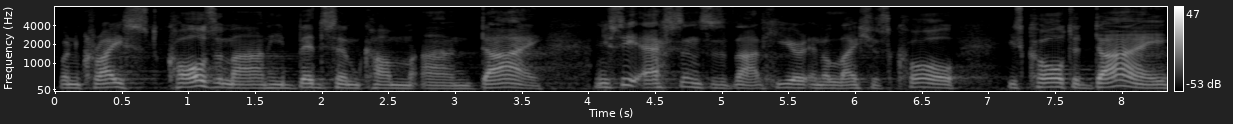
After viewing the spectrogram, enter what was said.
when Christ calls a man, he bids him come and die. And you see essences of that here in Elisha's call. He's called to die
